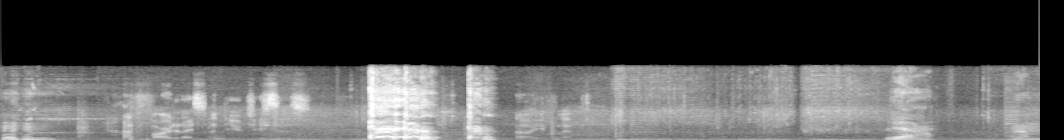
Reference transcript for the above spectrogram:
How far did I send you, Jesus? oh, you flipped. yeah. Um.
